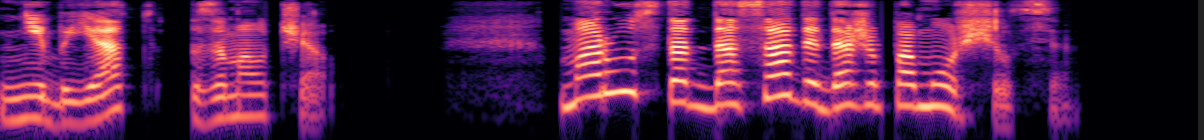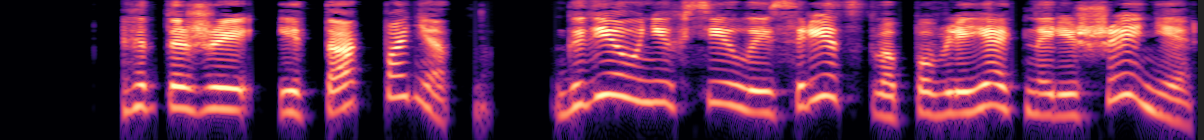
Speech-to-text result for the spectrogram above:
Небьят замолчал. Маруст от досады даже поморщился. Это же и так понятно. Где у них силы и средства повлиять на решение,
